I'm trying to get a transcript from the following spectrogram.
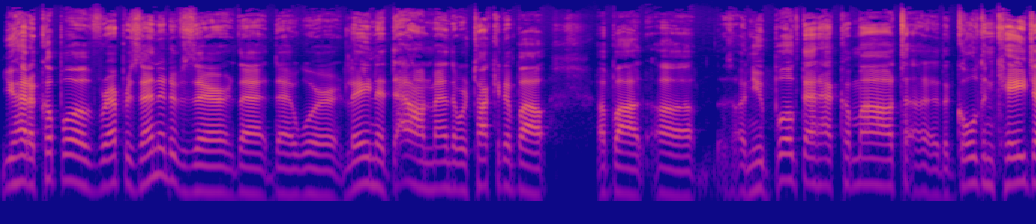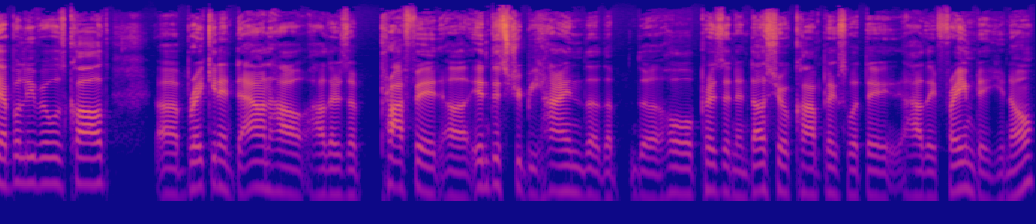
You had a couple of representatives there that that were laying it down, man. That were talking about about uh, a new book that had come out, uh, the Golden Cage, I believe it was called, uh, breaking it down how how there's a profit uh, industry behind the, the the whole prison industrial complex, what they how they framed it, you know.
